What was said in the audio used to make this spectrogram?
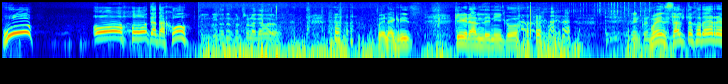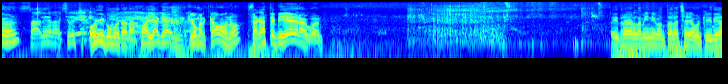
¡Uh! ¡Oh! ¡Te atajó! La cámara. Buena, Chris. Qué grande, Nico. Buen salto, JR, weón. Sale a la chucha. Oye, como te atajó allá, quedó marcado, ¿no? Sacaste piedra, weón. Y traer la mini con toda la chaya porque hoy día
